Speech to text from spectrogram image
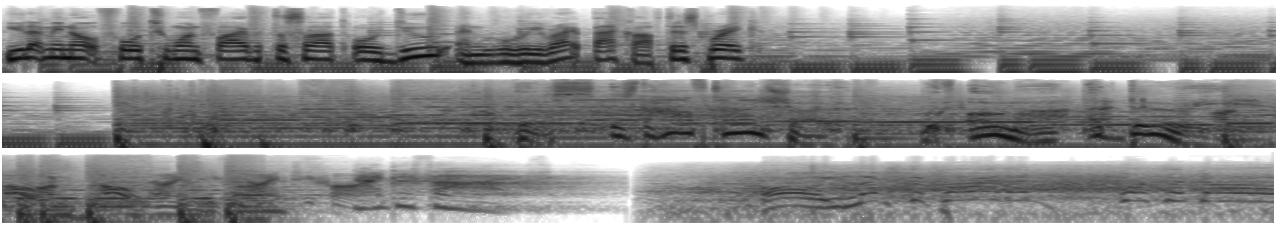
You let me know at 4215 at the Salat or do, and we'll be right back after this break. Halftime show with Omar Adouri. Oh, on Pulse 95. 95. Oh, he loves the fire then. What a goal!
